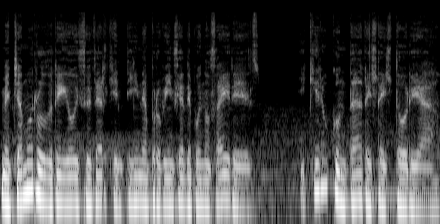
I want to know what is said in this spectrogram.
Me llamo Rodrigo y soy de Argentina, provincia de Buenos Aires, y quiero contar esta historia.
